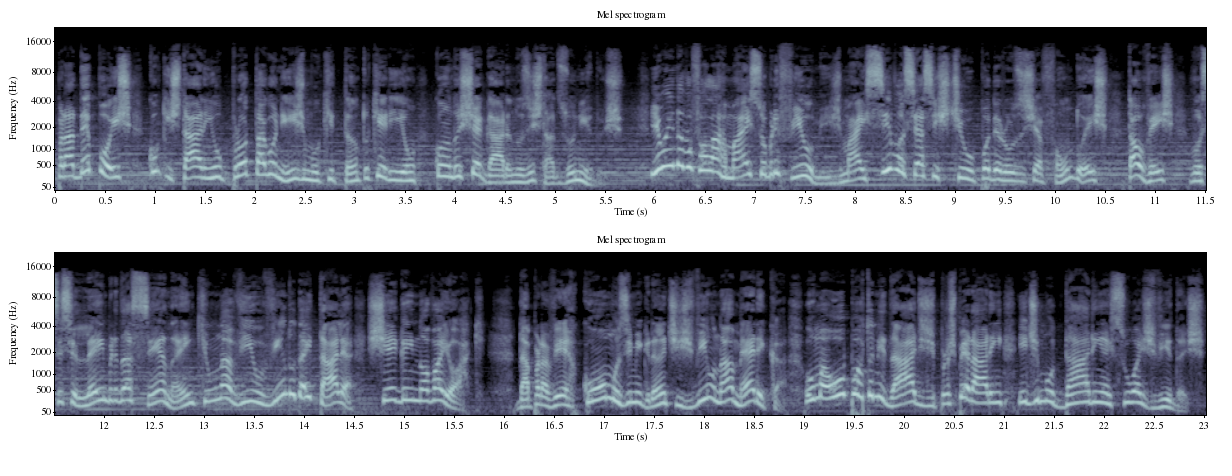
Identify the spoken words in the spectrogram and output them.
para depois conquistarem o protagonismo que tanto queriam quando chegaram nos Estados Unidos. E eu ainda vou falar mais sobre filmes, mas se você assistiu O Poderoso Chefão 2, talvez você se lembre da cena em que um navio vindo da Itália chega em Nova York. Dá para ver como os imigrantes viam na América uma oportunidade de prosperarem e de mudarem as suas vidas.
